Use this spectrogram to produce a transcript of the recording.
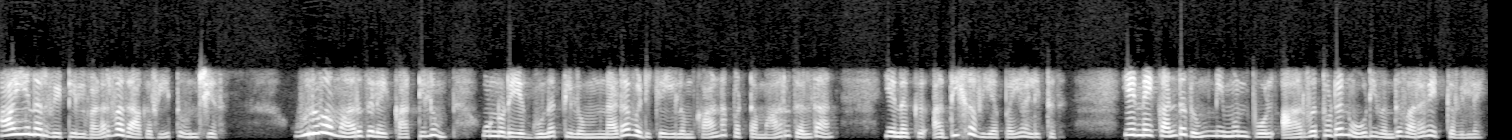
ஆயனர் வீட்டில் வளர்வதாகவே தோன்றியது. உருவ மாறுதலை காட்டிலும் உன்னுடைய குணத்திலும் நடவடிக்கையிலும் காணப்பட்ட மாறுதல்தான் எனக்கு அதிக வியப்பை அளித்தது. என்னை கண்டதும் நீ முன்போல் ஆர்வத்துடன் ஓடி வந்து வரவேற்கவில்லை.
